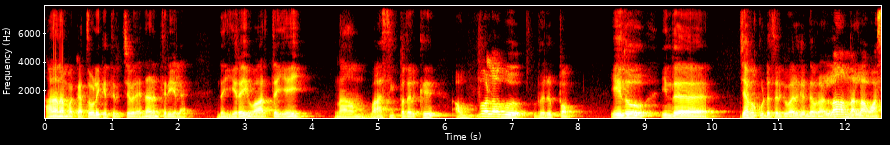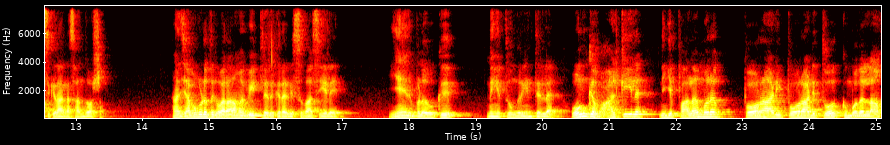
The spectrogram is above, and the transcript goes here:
ஆனால் நம்ம கத்தோலிக்க திருச்சபையில் என்னன்னு தெரியலை. இந்த இறை வார்த்தையை நாம் வாசிப்பதற்கு அவ்வளவு விருப்பம். ஏதோ இந்த ஜபக்கூட்டத்திற்கு வருகின்றவரெல்லாம் நல்லா வாசிக்கிறாங்க சந்தோஷம். ஆனால் ஜபக்கூட்டத்துக்கு வராமல் வீட்டில் இருக்கிற விசுவாசிகளே ஏன் இவ்வளவுக்கு நீங்கள் தூங்குறீங்கன்னு தெரியல? உங்கள் வாழ்க்கையில் நீங்கள் பலமுறை போராடி போராடி தோற்கும் போதெல்லாம்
